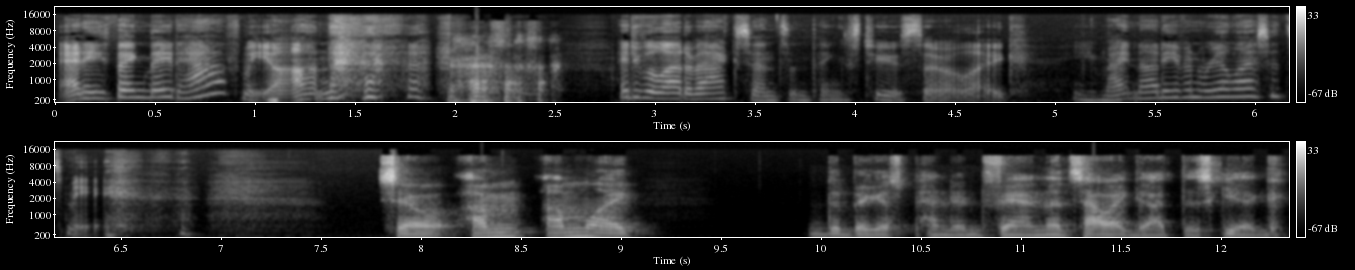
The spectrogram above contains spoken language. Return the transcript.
anything they'd have me on. I do a lot of accents and things too, so like you might not even realize it's me. so I'm I'm like the biggest pendant fan. That's how I got this gig.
